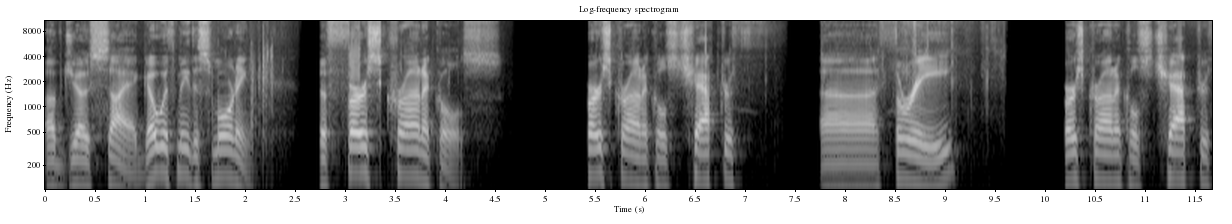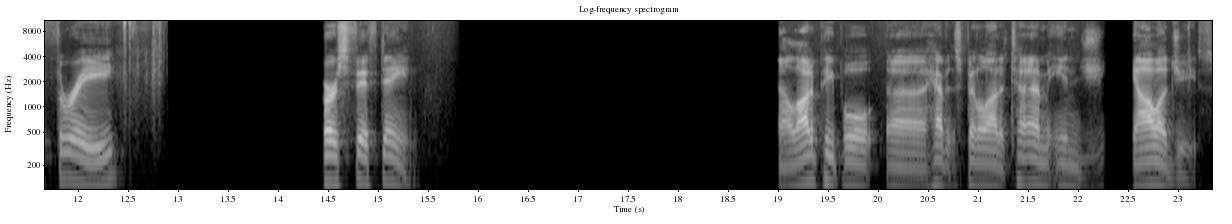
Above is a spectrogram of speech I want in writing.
of Josiah. Go with me this morning to First Chronicles. First Chronicles chapter uh, 3. First Chronicles chapter 3, verse 15. Now, a lot of people uh, haven't spent a lot of time in genealogies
